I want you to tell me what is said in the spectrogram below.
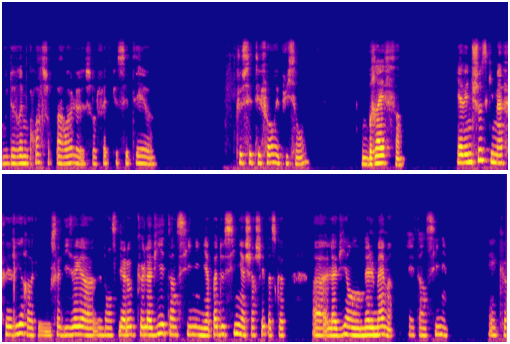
vous devrez me croire sur parole euh, sur le fait que c'était euh, que c'était fort et puissant. Bref, il y avait une chose qui m'a fait rire, où ça disait dans ce dialogue que la vie est un signe, il n'y a pas de signe à chercher parce que euh, la vie en elle-même est un signe et que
